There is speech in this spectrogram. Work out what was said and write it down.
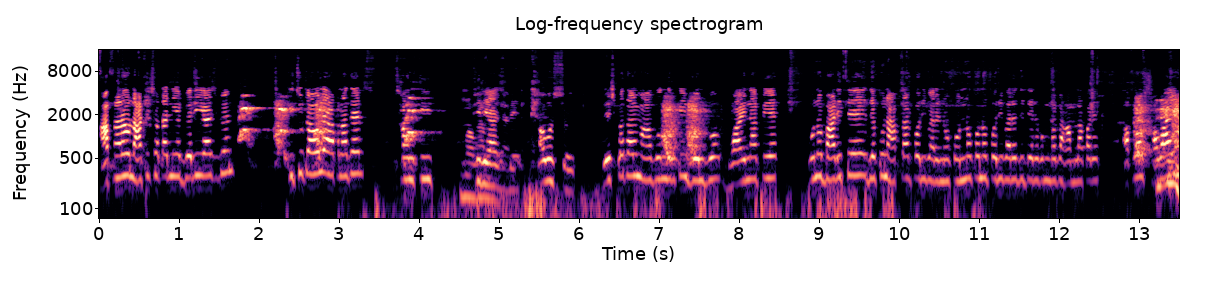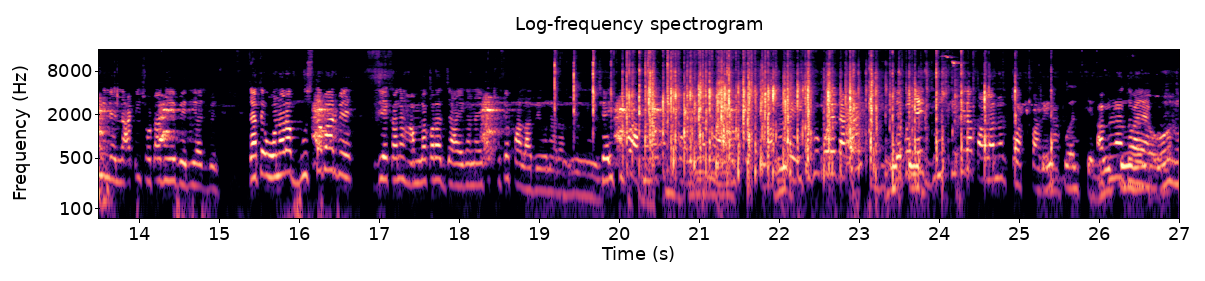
আপনারাও লাঠি ছটা নিয়ে বেরিয়ে আসবেন। কিছুটা হলে আপনাদের শান্তি ফিরে আসবে। অবশ্যই। বেশ কথা আমি মা বোনদেরকেই বলব ভয় না পেয়ে কোনো বাড়িতে দেখুন আপনার পরিবারে নোক অন্য কোনো পরিবারে যদি এরকমভাবে হামলা করে আপনারা সবাই মিলে লাঠি ছোটা নিয়ে বেরিয়ে আসবেন। যাতে ওনারা বুঝতে পারবে যে এখানে হামলা করার জায়গা নাই ছুটে পালাবে ওনারা। সেইটুকু আপনারা আপনারা এইটুকু করে দেখান দেখুন এই দুষ্কৃতীরা পালানোর পথ পাবে না। আপনারা দয়া করে।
